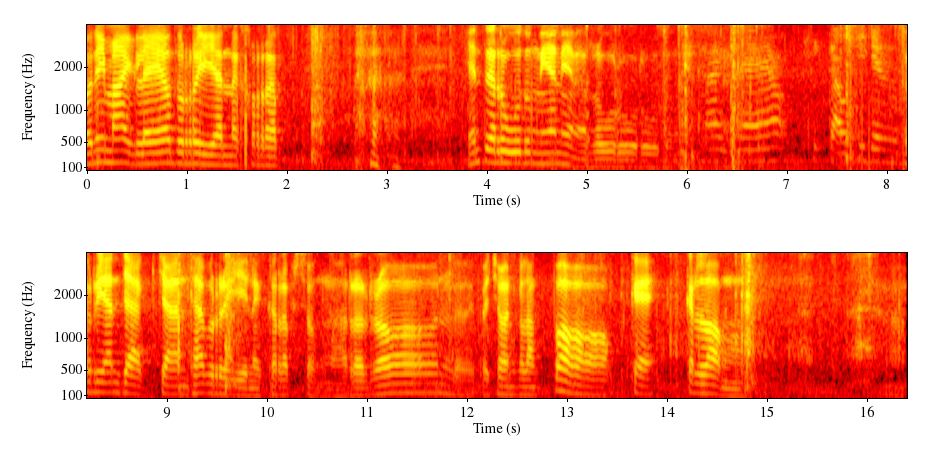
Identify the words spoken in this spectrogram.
วันนี้มาอีกแล้วทุเรียนนะครับ เห็นแต่รูตรงเนี้ยเนี่ยรูรูรูตรงนี้มาอีกแล้วที่เก่าที่เดิมทุเรียนจากจานทบุรีนะครับ ส่งมาร้อนๆเลยประชอนกำลังปอกแกะกล่องครับ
